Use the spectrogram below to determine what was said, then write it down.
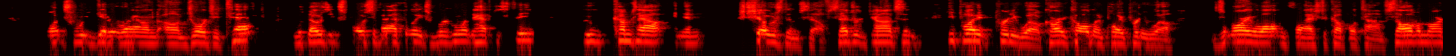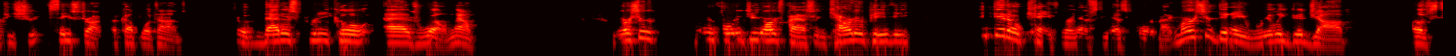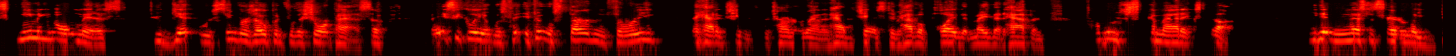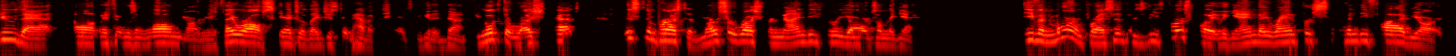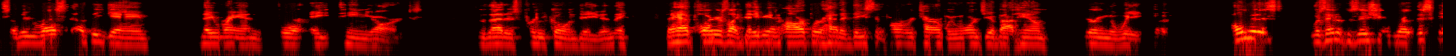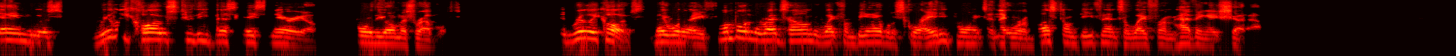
once we get around um, Georgia Tech with those explosive athletes. We're going to have to see who comes out and shows themselves. Cedric Johnson, he played pretty well. Khari Coleman played pretty well. Zamari Walton flashed a couple of times. Solomon Marty C struck a couple of times. So that is pretty cool as well. Now, Mercer, 142 yards passing. Carter Peevy, he did okay for an FCS quarterback. Mercer did a really good job of scheming Ole Miss to get receivers open for the short pass. So basically, it was if it was third and three, they had a chance to turn it around and have a chance to have a play that made that happen through schematic stuff. He didn't necessarily do that um, if it was a long yardage. If they were off schedule, they just didn't have a chance to get it done. If you look at the rush stats, this is impressive. Mercer rushed for 93 yards on the game. Even more impressive is the first play of the game. They ran for 75 yards. So the rest of the game, they ran for 18 yards. So that is pretty cool indeed. And they they had players like Davian Harper had a decent punt return. We warned you about him during the week. But Ole Miss was in a position where this game was really close to the best case scenario for the Ole Miss Rebels. Really close. They were a fumble in the red zone away from being able to score 80 points, and they were a bust on defense away from having a shutout.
